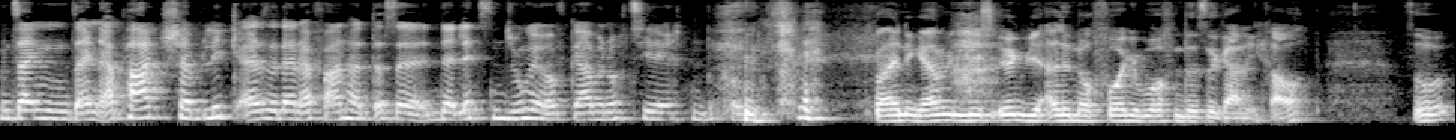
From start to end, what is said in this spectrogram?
Und sein, sein apathischer Blick, als er dann erfahren hat, dass er in der letzten Dschungelaufgabe noch Zigaretten bekommt. Vor allen Dingen haben ihm nicht irgendwie alle noch vorgeworfen, dass er gar nicht raucht. So.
